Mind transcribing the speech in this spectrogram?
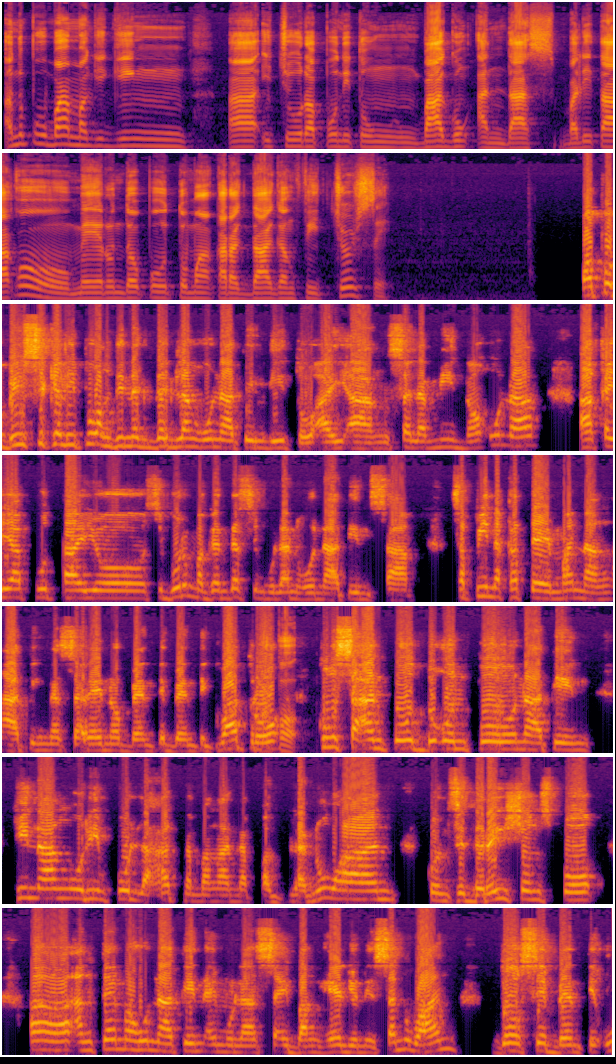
Ano po ba magiging, ah, itsura po nitong bagong andas? Balita ko meron daw po itong mga karagdagang features, eh. Opo, basically po ang dinagdag lang ho natin dito ay ang salamin. No? Una, ah, kaya po tayo, siguro maganda simulan ho natin sa sa pinakatema ng ating Nazareno 2024 Opo. kung saan po doon po natin hinango rin po lahat ng mga napagplanuhan, considerations po. Ah, ang tema ho natin ay mula sa Ebanghelyo ni San Juan 12.21.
